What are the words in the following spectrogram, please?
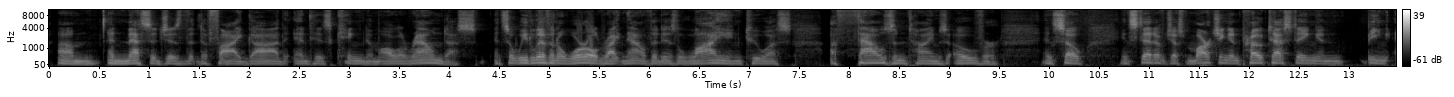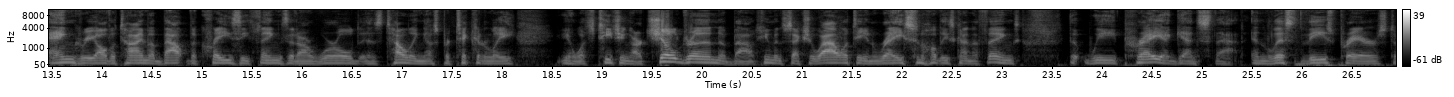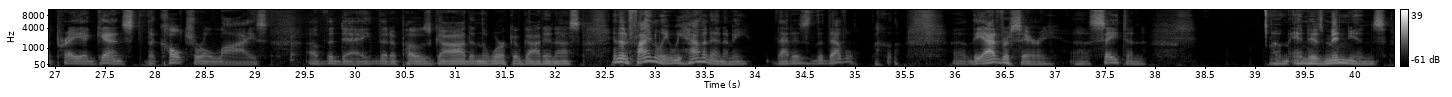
um, and messages that defy God and his kingdom all around us. And so we live in a world right now that is lying to us a thousand times over. And so instead of just marching and protesting and being angry all the time about the crazy things that our world is telling us, particularly, you know, what's teaching our children about human sexuality and race and all these kind of things, that we pray against that and list these prayers to pray against the cultural lies of the day that oppose God and the work of God in us. And then finally, we have an enemy that is the devil, uh, the adversary, uh, Satan, um, and his minions.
